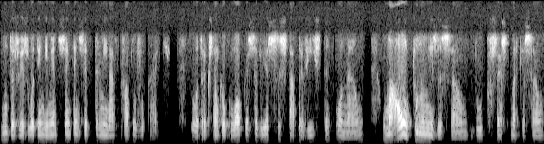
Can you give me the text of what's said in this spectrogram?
muitas vezes o atendimento tem de ser determinado por fatores locais. Outra questão que eu coloco é saber se está prevista ou não uma autonomização do processo de marcação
